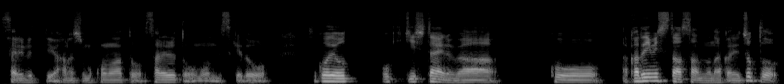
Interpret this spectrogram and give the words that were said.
されるっていう話もこの後されると思うんですけど、そこでおお聞きしたいのが、こう、アカデミスターさんの中でちょっと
